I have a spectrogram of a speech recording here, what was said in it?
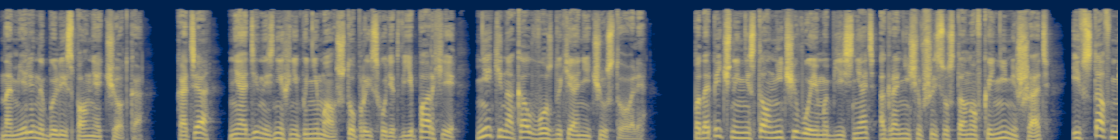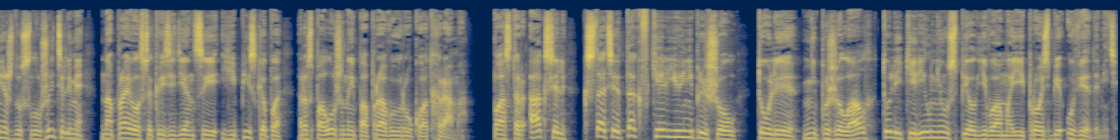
намерены были исполнять четко. Хотя ни один из них не понимал, что происходит в епархии, некий накал в воздухе они чувствовали. Подопечный не стал ничего им объяснять, ограничившись установкой не мешать, и, встав между служителями, направился к резиденции епископа, расположенной по правую руку от храма. Пастор Аксель, кстати, так в келью и не пришел – то ли не пожелал, то ли Кирилл не успел его о моей просьбе уведомить.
